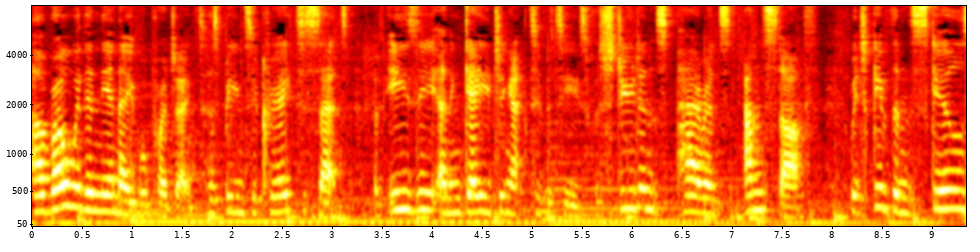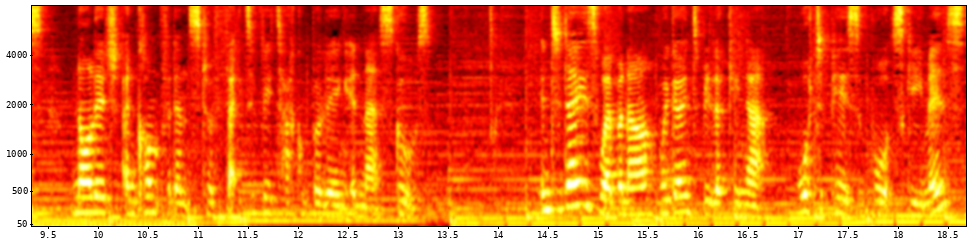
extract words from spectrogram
Our role within the Enable project has been to create a set of easy and engaging activities for students, parents, and staff which give them the skills, knowledge, and confidence to effectively tackle bullying in their schools. In today's webinar, we're going to be looking at what a peer support scheme is,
